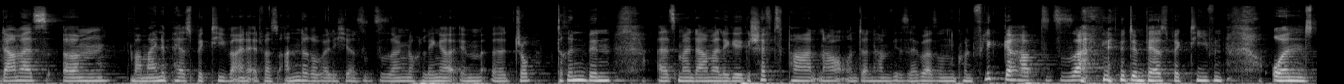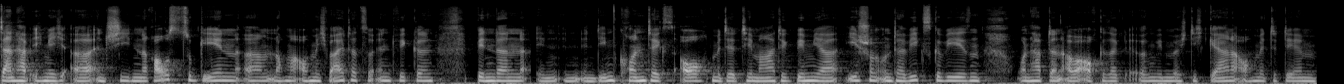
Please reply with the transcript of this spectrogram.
damals ähm, war meine Perspektive eine etwas andere, weil ich ja sozusagen noch länger im äh, Job drin bin als mein damaliger Geschäftspartner. Und dann haben wir selber so einen Konflikt gehabt, sozusagen mit den Perspektiven. Und dann habe ich mich äh, entschieden, rauszugehen, ähm, nochmal auch mich weiterzuentwickeln. Bin dann in, in, in dem Kontext auch mit der Thematik BIM ja eh schon unterwegs gewesen und habe dann aber auch gesagt, irgendwie möchte ich gerne auch mit dem,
